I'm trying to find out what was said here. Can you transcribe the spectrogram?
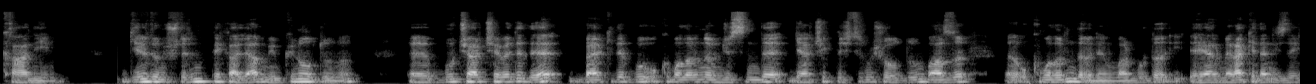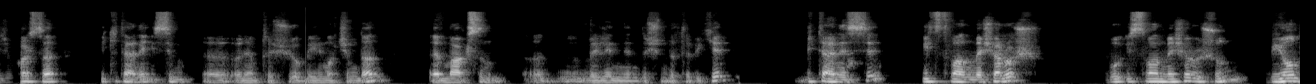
kaniyim. Geri dönüşlerin pekala mümkün olduğunu, e, bu çerçevede de belki de bu okumaların öncesinde gerçekleştirmiş olduğum bazı e, okumaların da önemi var. Burada eğer merak eden izleyici varsa iki tane isim e, önem taşıyor benim açımdan. E, Marx'ın e, ve Lenin'in dışında tabii ki. Bir tanesi Istvan Meşaroş. Bu Istvan Meşaroş'un Beyond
